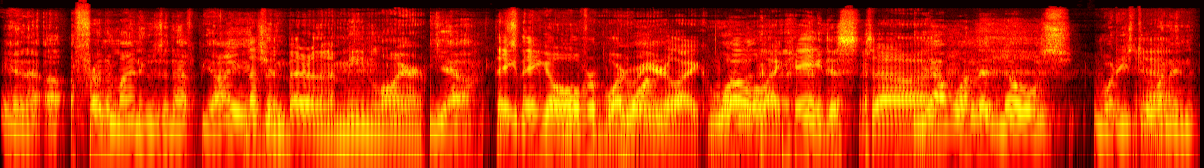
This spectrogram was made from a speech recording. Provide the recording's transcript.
And a, a friend of mine who's an FBI agent. Nothing better than a mean lawyer. Yeah. They they go overboard where you're like, one- whoa, like hey, just uh, yeah, one that knows what he's doing, Yeah. and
